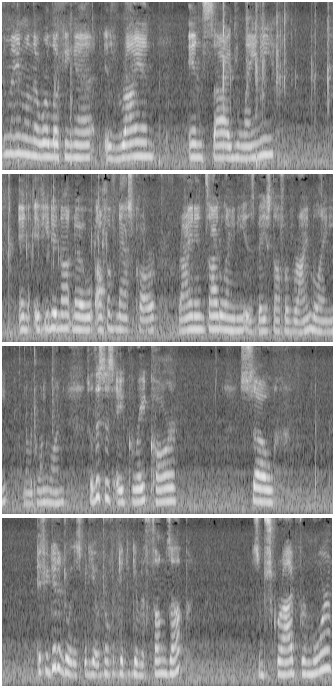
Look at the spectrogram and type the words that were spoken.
the main one that we're looking at is Ryan Inside Laney. And if you did not know, off of NASCAR, Ryan Inside Laney is based off of Ryan Blaney, number 21. So this is a great car. So if you did enjoy this video, don't forget to give it a thumbs up. Subscribe for more.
